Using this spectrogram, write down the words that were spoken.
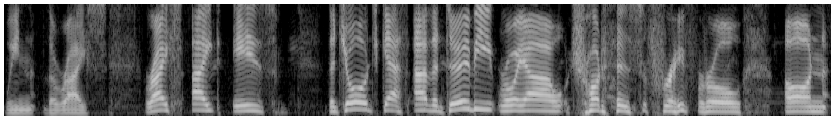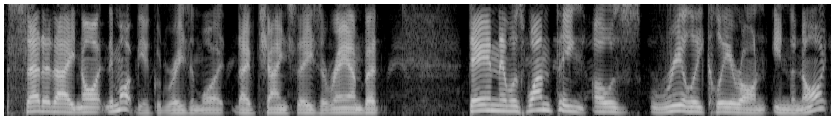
win the race. Race eight is the George Gath, uh, the Derby Royale Trotters free for all on Saturday night. There might be a good reason why they've changed these around, but Dan, there was one thing I was really clear on in the night,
